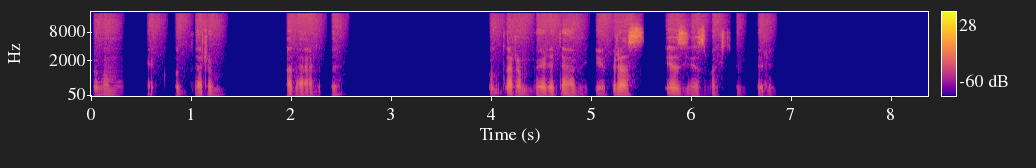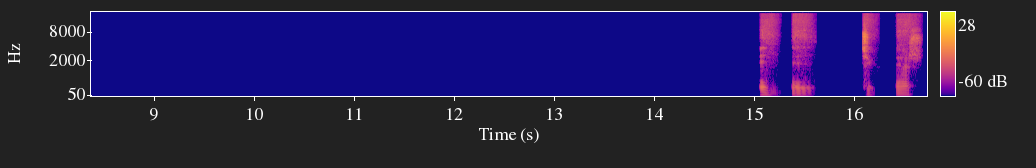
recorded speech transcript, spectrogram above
sunumum ve kodlarım bu kadardı. Kodlarım böyle devam ediyor. Biraz yazı yazmak için bölüm. Elinize teşekkürler.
